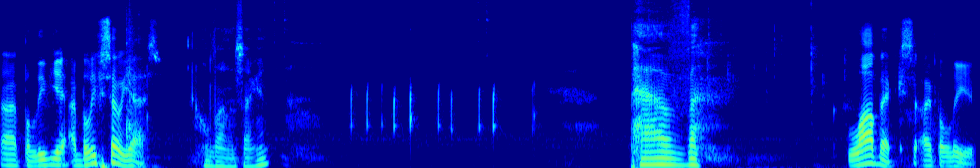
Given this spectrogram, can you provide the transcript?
I believe yeah, I believe so. Yes. Hold on a second. Pav Lavix, I believe.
